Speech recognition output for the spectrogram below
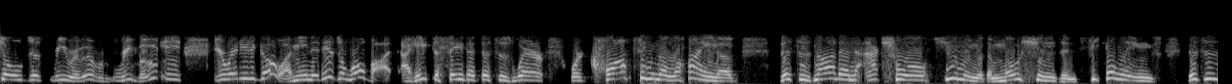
she'll just re- reboot and you're ready to go. I mean, it is a robot. I hate to say that this is where we're crossing the line of this is not an actual human with emotions and feelings. This is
